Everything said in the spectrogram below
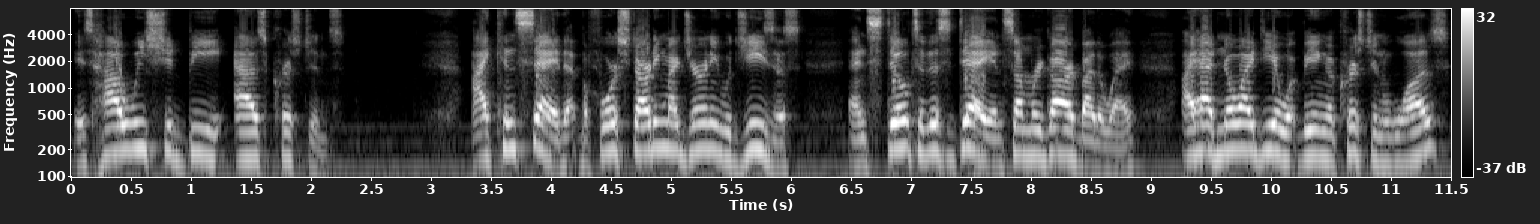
is how we should be as Christians. I can say that before starting my journey with Jesus, and still to this day, in some regard, by the way, I had no idea what being a Christian was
